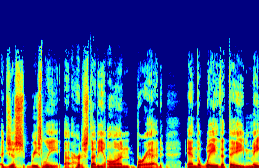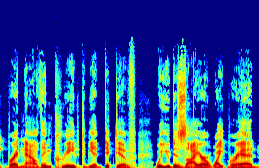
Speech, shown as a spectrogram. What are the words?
I, just recently uh, heard a study on bread and the way that they make bread now, they create it to be addictive, where you desire white bread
